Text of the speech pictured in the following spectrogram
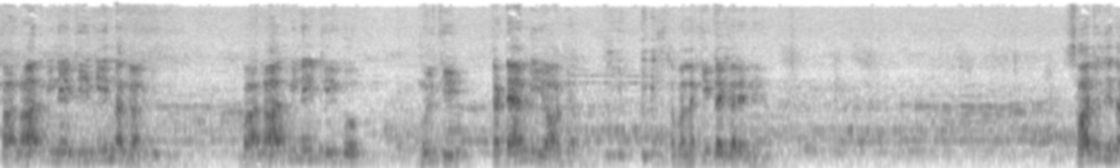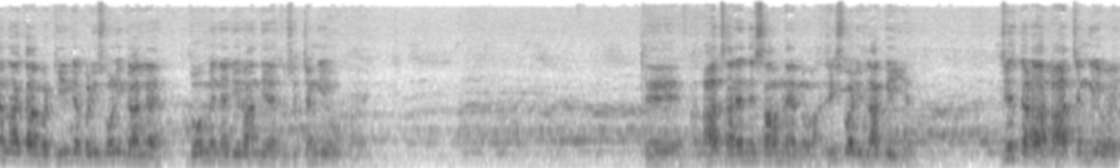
ਤਾਂ ਹਾਲਾਤ ਵੀ ਨਹੀਂ ਠੀਕ, ਇਹਨਾਂ ਗੱਲ ਕੀਤੀ ਹਾਲਾਤ ਵੀ ਨਹੀਂ ਠੀਕ ਹੋ, ਮੁਲਕੀ ਤਾਂ ਟਾਈਮ ਵੀ ਆ ਗਿਆ। ਤਾਂ ਭਲਾ ਕੀ ਪੈ ਕਰੇ ਨੇ ਸਾਜਦ ਇਹਨਾਂ ਨਾ ਕਹਾ ਠੀਕ ਹੈ, ਬੜੀ ਸੋਹਣੀ ਗੱਲ ਹੈ। ਦੋ ਮਹੀਨੇ ਜੀ ਰਹਿੰਦੇ ਆ, ਤੁਸੀਂ ਚੰਗੇ ਹੋ ਪਾਏ ਤੇ ਹਾਲਾਤ ਸਾਰਿਆਂ ਦੇ ਸਾਹਮਣੇ ਨੂੰ ਹਾਜ਼ਰੀ ਸਵਾੜੀ ਲੱਗ ਗਈ ਹੈ। ਜਿਸ ਦੜਾ ਹਾਲਾਤ ਚੰਗੇ ਹੋਏ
